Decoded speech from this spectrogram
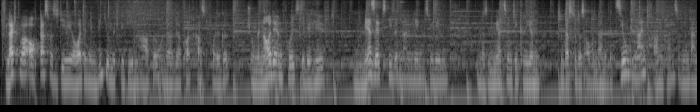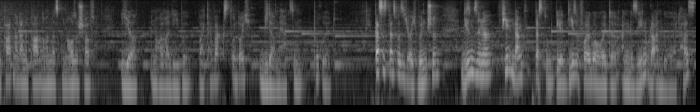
vielleicht war auch das, was ich dir hier heute in dem Video mitgegeben habe oder der Podcast-Folge, schon genau der Impuls, der dir hilft, um mehr Selbstliebe in deinem Leben zu leben, um das mehr zu integrieren, sodass du das auch in deine Beziehung hineintragen kannst und wenn dein Partner, deine Partnerin das genauso schafft, ihr in eurer Liebe weiter wachst und euch wieder am Herzen berührt. Das ist das, was ich euch wünsche. In diesem Sinne, vielen Dank, dass du dir diese Folge heute angesehen oder angehört hast.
